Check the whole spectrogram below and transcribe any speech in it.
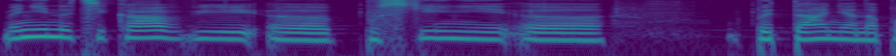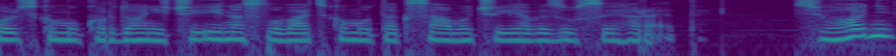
Мені не цікаві е, постійні. Е, Питання на польському кордоні чи і на словацькому так само, чи я везу сигарети. Сьогодні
